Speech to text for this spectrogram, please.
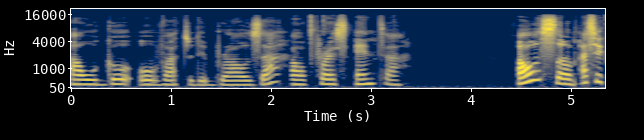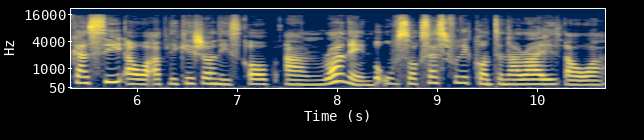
I will go over to the browser I'll press enter Awesome. As you can see, our application is up and running. We've successfully containerized our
